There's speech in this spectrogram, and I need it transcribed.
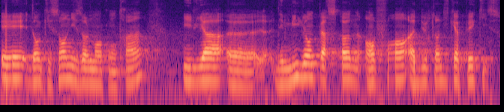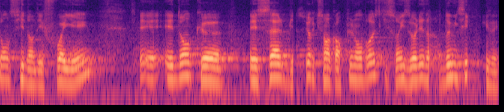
et donc qui sont en isolement contraint. Il y a euh, des millions de personnes, enfants, adultes handicapés, qui sont aussi dans des foyers. Et, donc, euh, et celles, bien sûr, qui sont encore plus nombreuses, qui sont isolées dans leur domicile privé.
